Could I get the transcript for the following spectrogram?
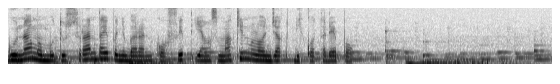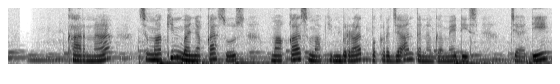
guna memutus rantai penyebaran COVID yang semakin melonjak di Kota Depok. Karena semakin banyak kasus, maka semakin berat pekerjaan tenaga medis. Jadi,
